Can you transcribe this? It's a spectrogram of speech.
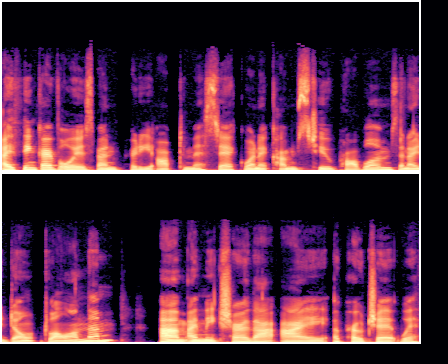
I think I've always been pretty optimistic when it comes to problems and I don't dwell on them. Um, I make sure that I approach it with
